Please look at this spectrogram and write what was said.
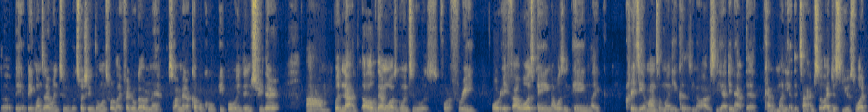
the big, big ones that I went to, especially the ones for like federal government. So I met a couple cool people in the industry there. Um, but not all of them I was going to was for free, or if I was paying, I wasn't paying like crazy amounts of money because you know obviously I didn't have that kind of money at the time. So I just used what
